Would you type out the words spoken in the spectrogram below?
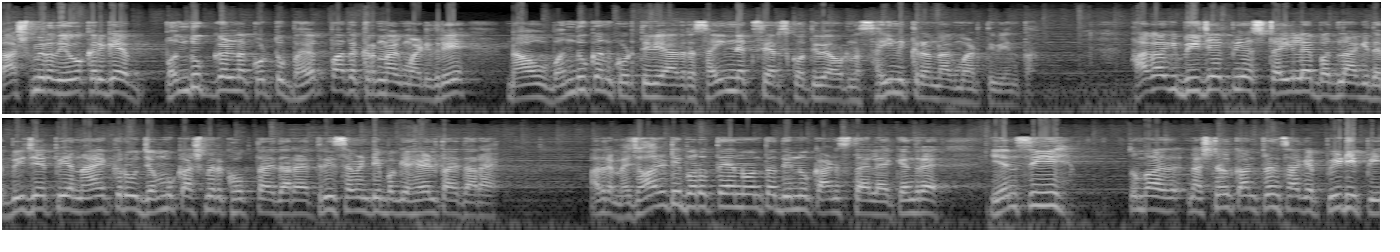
ಕಾಶ್ಮೀರದ ಯುವಕರಿಗೆ ಬಂದೂಕುಗಳನ್ನ ಕೊಟ್ಟು ಭಯೋತ್ಪಾದಕರನ್ನಾಗಿ ಮಾಡಿದ್ರಿ. ನಾವು ಬಂದೂಕನ್ನು ಕೊಡ್ತೀವಿ, ಆದರೆ ಸೈನ್ಯಕ್ಕೆ ಸೇರಿಸ್ಕೋತೀವಿ, ಅವ್ರನ್ನ ಸೈನಿಕರನ್ನಾಗಿ ಮಾಡ್ತೀವಿ ಅಂತ. ಹಾಗಾಗಿ ಬಿ ಜೆ ಪಿಯ ಸ್ಟೈಲೇ ಬದಲಾಗಿದೆ. ಬಿ ಜೆ ಪಿಯ ನಾಯಕರು ಜಮ್ಮು ಕಾಶ್ಮೀರಕ್ಕೆ ಹೋಗ್ತಾ ಇದ್ದಾರೆ ತ್ರೀ ಸೆವೆಂಟಿ ಬಗ್ಗೆ ಹೇಳ್ತಾ ಇದ್ದಾರೆ. ಆದರೆ ಮೆಜಾರಿಟಿ ಬರುತ್ತೆ ಅನ್ನುವಂಥದ್ದು ಇನ್ನೂ ಕಾಣಿಸ್ತಾ ಇಲ್ಲ. ಯಾಕೆಂದರೆ ಎನ್ ಸಿ ತುಂಬ ನ್ಯಾಷನಲ್ ಕಾನ್ಫರೆನ್ಸ್ ಹಾಗೆ ಪಿ ಡಿ ಪಿ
